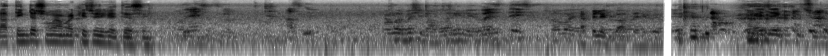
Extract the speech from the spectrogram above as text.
রাত তিনটার সময় আমরা খিচুড়ি খাইতেছি। এই যে খিচুড়ি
